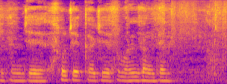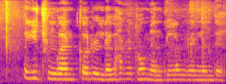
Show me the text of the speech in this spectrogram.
이게 이제 소재까지 해서 완성된 거. 이 중간 거를 내가 하나 더 만들려고 그랬는데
